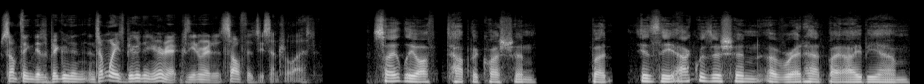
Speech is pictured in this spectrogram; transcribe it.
something that is bigger than, in some ways, bigger than the internet because the internet itself is decentralized. Slightly off-topic question, but is the acquisition of Red Hat by IBM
